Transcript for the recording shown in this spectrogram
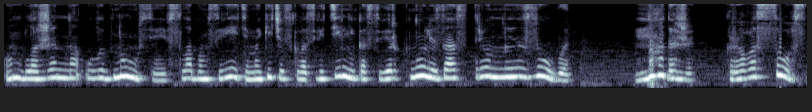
он блаженно улыбнулся, и в слабом свете магического светильника сверкнули заостренные зубы. «Надо же! Кровосос!»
